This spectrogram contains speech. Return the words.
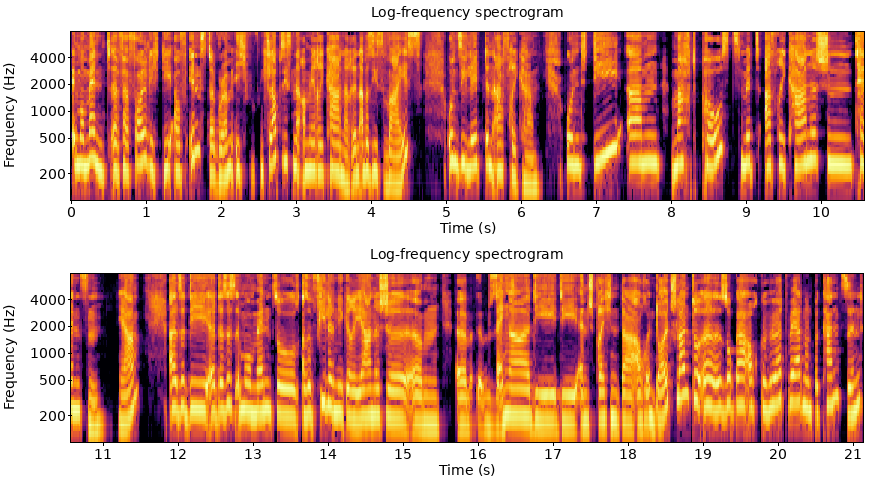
im Moment äh, verfolge ich die auf Instagram. Ich, ich glaube, sie ist eine Amerikanerin, aber sie ist weiß und sie lebt in Afrika. Und die ähm, macht Posts mit afrikanischen Tänzen. ja. Also die, äh, das ist im Moment so, also viele nigerianische ähm, äh, Sänger, die die entsprechend da auch in Deutschland äh, sogar auch gehört werden und bekannt sind.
